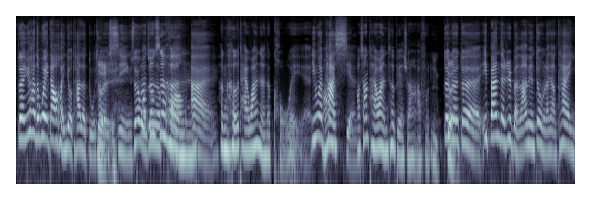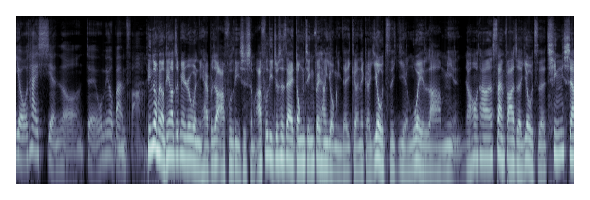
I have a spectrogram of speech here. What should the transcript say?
对，因为它的味道很有它的独特性，所以我就是很爱，很合台湾人的口味耶。因为怕咸，好像台湾人特别喜欢阿芙丽。对对对，一般的日本拉面对我们来讲太油太咸了，对我没有办法。听众朋友听到这边，如果你还不知道阿芙丽是什么，阿芙丽就是在东京非常有名的一个那个柚子盐味拉面，然后它散发着柚子的清香。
